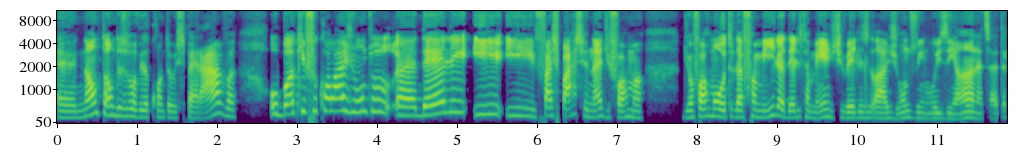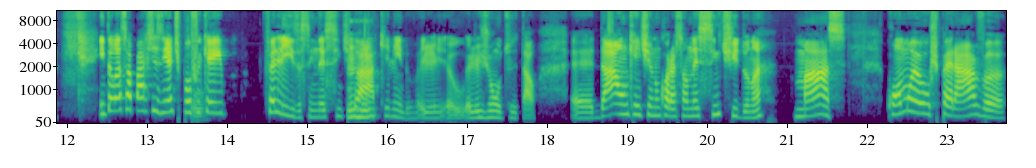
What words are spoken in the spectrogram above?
é, não tão desenvolvida quanto eu esperava, o Bucky ficou lá junto é, dele e, e faz parte, né? De forma. De uma forma ou outra da família dele também, a gente vê eles lá juntos em Louisiana, etc. Então, essa partezinha, tipo, eu Sim. fiquei feliz, assim, nesse sentido. Uhum. Ah, que lindo, ele- eles juntos e tal. É, dá um quentinho no coração nesse sentido, né? Mas, como eu esperava.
